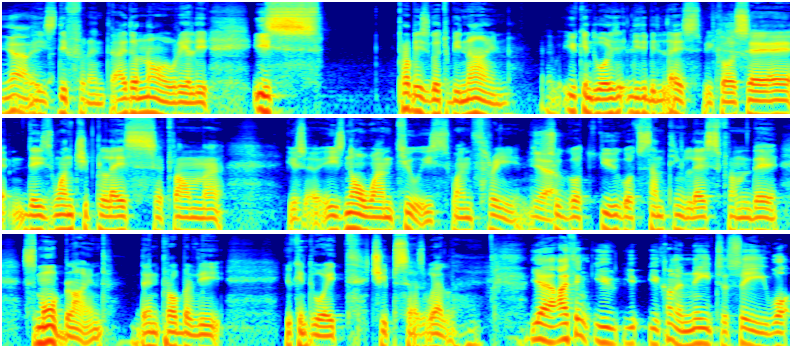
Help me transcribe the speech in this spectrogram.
yeah. it's different. I don't know really. Is probably it's going to be nine. You can do a little bit less because uh, there is one chip less from. Uh, is is not one two. It's one three. Yeah. So you got you got something less from the small blind. Then probably you can do eight chips as well. Yeah, I think you, you, you kind of need to see what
